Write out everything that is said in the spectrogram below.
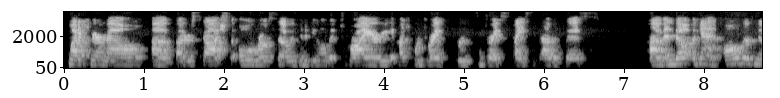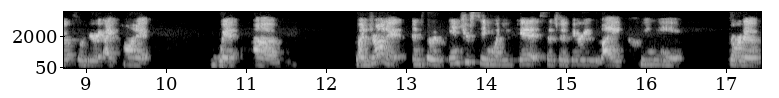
a lot of caramel, uh, butterscotch. The Oloroso is going to be a little bit drier. You get much more dried fruits and dried spices out of this. Um, and though, again, all those notes are very iconic with um, GlenDronach. And so it's interesting when you get such a very light, creamy, sort of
